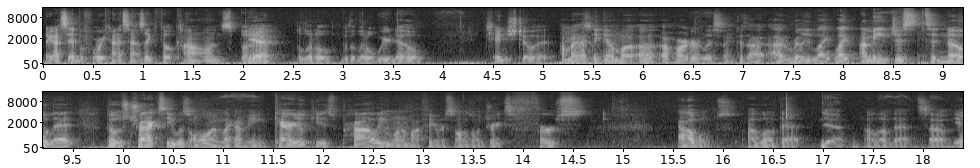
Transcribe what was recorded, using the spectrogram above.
Like I said before, he kind of sounds like Phil Collins, but Yeah. a little with a little weirdo tinge to it. I'm gonna have to give him a, a, harder listen because I, I really like like I mean just to know that those tracks he was on like I mean karaoke is probably one Mm-hmm. of my favorite songs on Drake's first albums. I love that. Yeah. I love that. So yeah.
